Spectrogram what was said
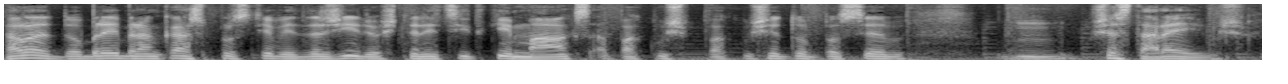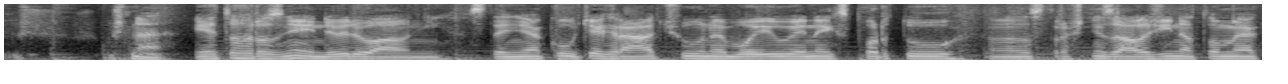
hele, dobrý brankář prostě vydrží do 40 max a pak už, pak už je to prostě, hmm. už je starý, už, už, už ne. Je to hrozně individuální. Stejně jako u těch hráčů nebo i u jiných sportů e, strašně záleží na tom, jak,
